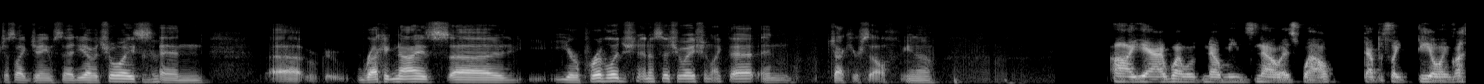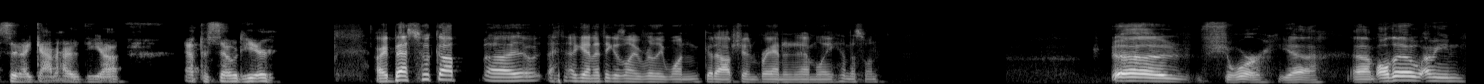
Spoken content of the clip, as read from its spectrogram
just like James said, you have a choice, Mhm. and uh, recognize uh, your privilege in a situation like that, and check yourself. You know. Uh, yeah, I went with no means no as well. That was like the only lesson I got out of the uh, episode here. All right, best hookup. Uh, again, I think there's only really one good option: Brandon and Emily in this one. Uh, sure, yeah. Um, although, I mean,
